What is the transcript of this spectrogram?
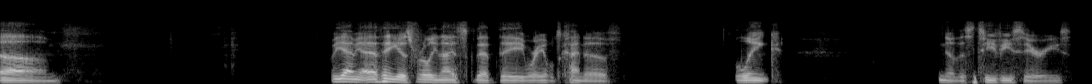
um, but yeah, I mean, I think it's really nice that they were able to kind of link, you know, this TV series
